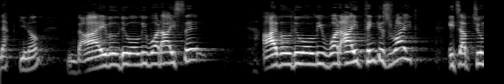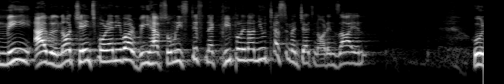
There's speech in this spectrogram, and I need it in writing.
necked, you know. I will do only what I say. I will do only what I think is right. It's up to me. I will not change for anyone. We have so many stiff necked people in our New Testament church, not in Zion, who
